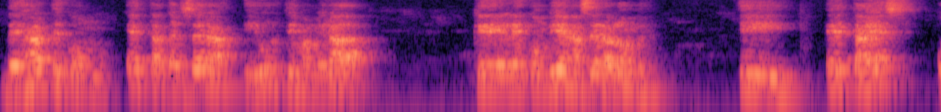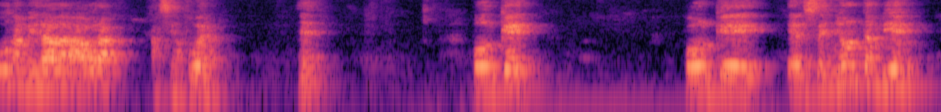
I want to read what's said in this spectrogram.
dejarte con esta tercera y última mirada que le conviene hacer al hombre. Y esta es una mirada ahora hacia afuera. ¿Eh? ¿Por qué? Porque el Señor también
